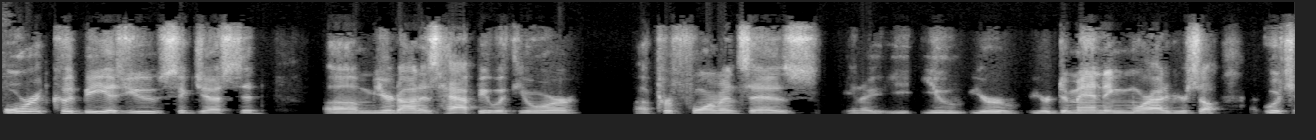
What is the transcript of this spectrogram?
Or it could be, as you suggested, um, you're not as happy with your uh, performance as you know you, you you're you're demanding more out of yourself, which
